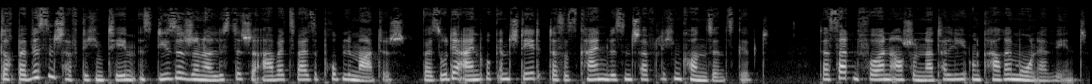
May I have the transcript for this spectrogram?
Doch bei wissenschaftlichen Themen ist diese journalistische Arbeitsweise problematisch, weil so der Eindruck entsteht, dass es keinen wissenschaftlichen Konsens gibt. Das hatten vorhin auch schon Nathalie und Karel Mohn erwähnt.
